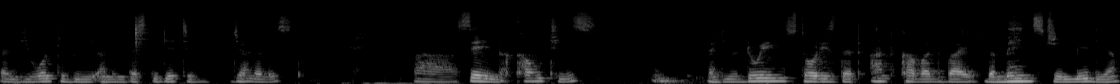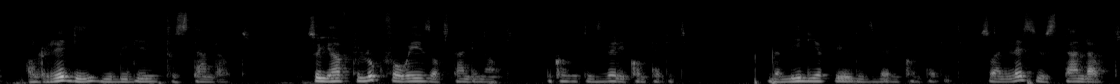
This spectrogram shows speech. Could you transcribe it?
and you want to be an investigative journalist, uh, say in the counties, and you're doing stories that aren't covered by the mainstream media, already you begin to stand out. So you have to look for ways of standing out because it is very competitive. The media field is very competitive. So unless you stand out,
